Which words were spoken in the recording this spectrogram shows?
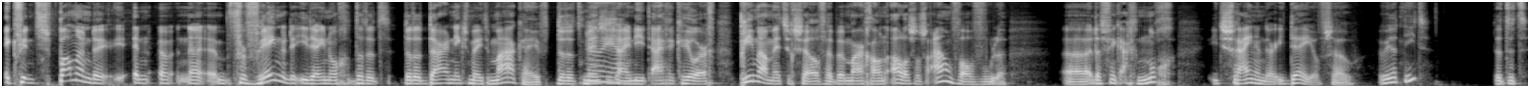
ik vind het spannender en uh, vervreemdende idee nog dat het, dat het daar niks mee te maken heeft. Dat het mensen oh, ja. zijn die het eigenlijk heel erg prima met zichzelf hebben, maar gewoon alles als aanval voelen. Uh, dat vind ik eigenlijk nog iets schrijnender idee of zo. Heb je dat niet? Dat het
